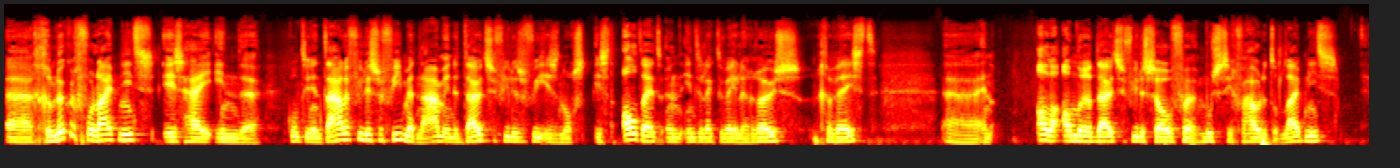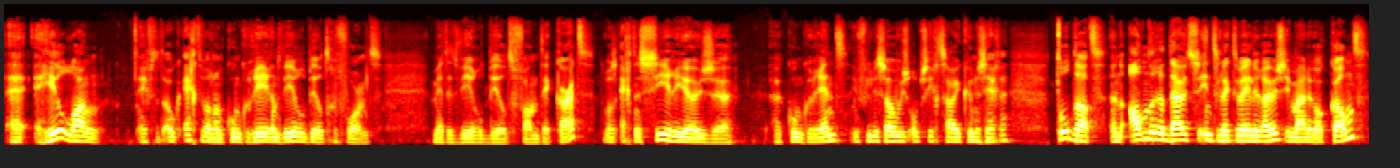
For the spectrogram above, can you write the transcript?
Uh, gelukkig voor Leibniz is hij in de continentale filosofie, met name in de Duitse filosofie, is het, nog, is het altijd een intellectuele reus geweest. En alle andere Duitse filosofen moesten zich verhouden tot Leibniz. heel lang heeft het ook echt wel een concurrerend wereldbeeld gevormd met het wereldbeeld van Descartes. Het was echt een serieuze uh, concurrent in filosofisch opzicht, zou je kunnen zeggen. Totdat een andere Duitse intellectuele reus, Immanuel Kant,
